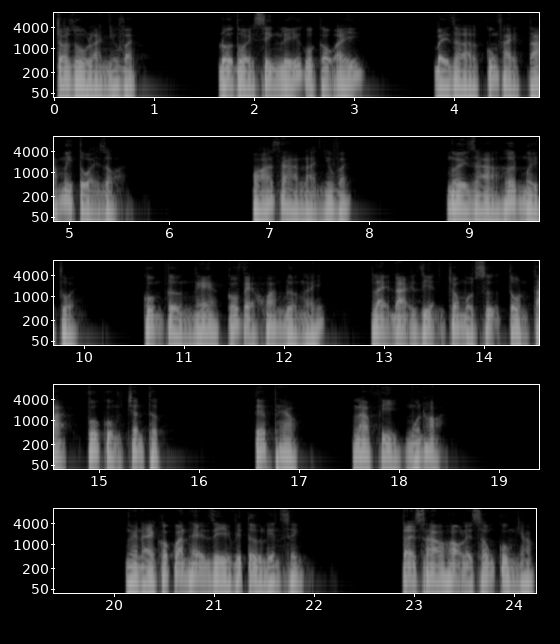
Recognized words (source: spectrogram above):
Cho dù là như vậy, độ tuổi sinh lý của cậu ấy bây giờ cũng phải 80 tuổi rồi. Hóa ra là như vậy. Người già hơn 10 tuổi, cũng tưởng nghe có vẻ hoang đường ấy, lại đại diện cho một sự tồn tại vô cùng chân thực. Tiếp theo, La Phi muốn hỏi. Người này có quan hệ gì với tử liên sinh? Tại sao họ lại sống cùng nhau?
